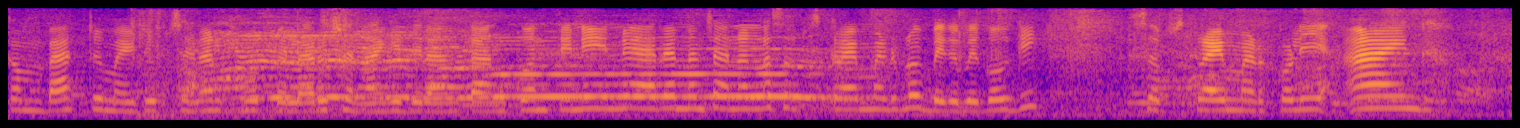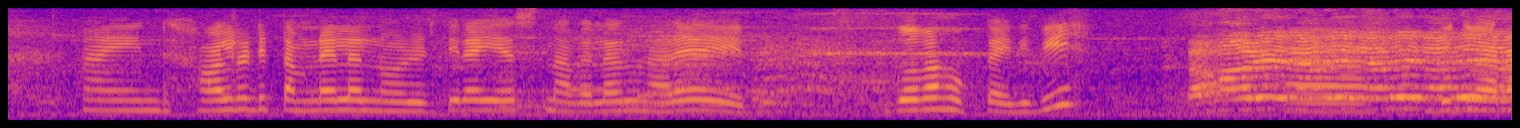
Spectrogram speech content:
Welcome back to my YouTube channel. Hope ಎಲ್ಲರೂ ಚೆನ್ನಾಗಿದ್ದೀರಾ ಅಂತ ಅನ್ಕೊತೀನಿ. ಇನ್ನು ಯಾರೇ ನನ್ನ ಚಾನಲ್ನ ಸಬ್ಸ್ಕ್ರೈಬ್ ಮಾಡಿದ್ರು ಬೇಗ ಬೇಗ ಹೋಗಿ ಸಬ್ಸ್ಕ್ರೈಬ್ ಮಾಡ್ಕೊಳ್ಳಿ. ಆ್ಯಂಡ್ ಆ್ಯಂಡ್ ಆಲ್ರೆಡಿ ತಮ್ಮನೇಲಲ್ಲಿ ನೋಡಿರ್ತೀರ? ಎಸ್ ನಾವೆಲ್ಲರೂ ನಾಳೆ ಗೋವಾ ಹೋಗ್ತಾ ಇದ್ದೀವಿ ಬುಧವಾರ.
